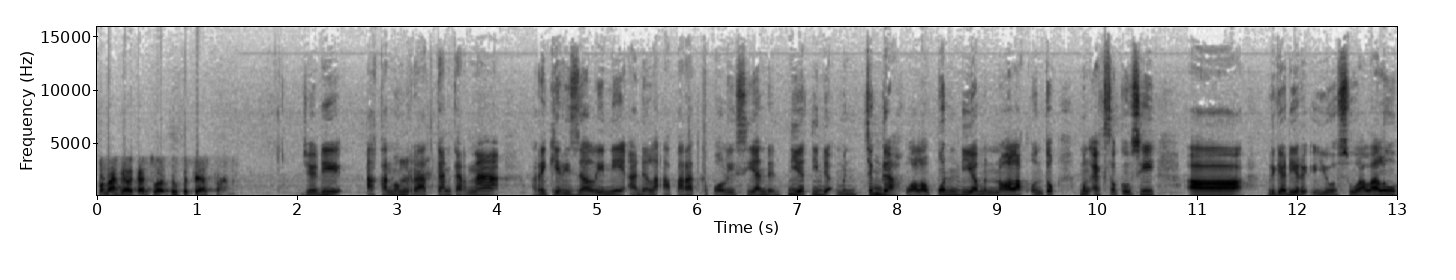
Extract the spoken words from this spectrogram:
menanggalkan suatu kejahatan. Jadi akan memberatkan karena Ricky Rizal ini adalah aparat kepolisian dan dia tidak mencegah walaupun dia menolak untuk mengeksekusi uh, Brigadir Yosua. Lalu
